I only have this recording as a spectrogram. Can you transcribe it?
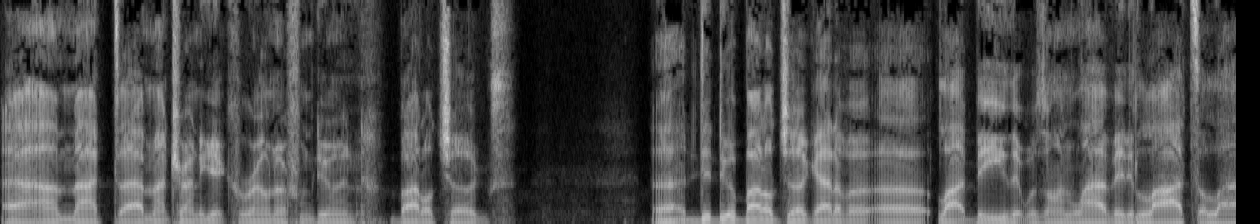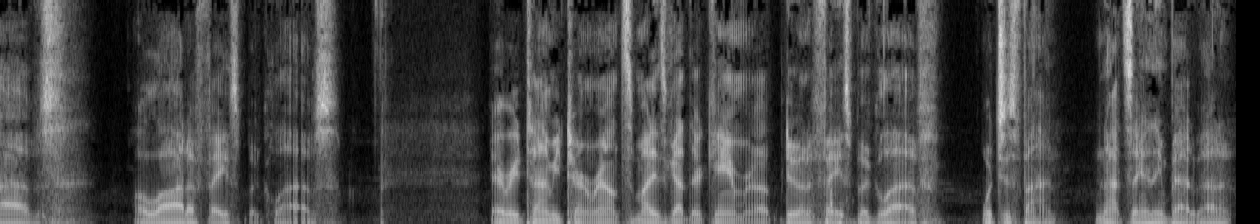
uh, I'm not. Uh, I'm not trying to get Corona from doing bottle chugs. Uh, did do a bottle chug out of a, a lot B that was on live. It lots of lives, a lot of Facebook lives. Every time you turn around, somebody's got their camera up doing a Facebook live, which is fine. not saying anything bad about it.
